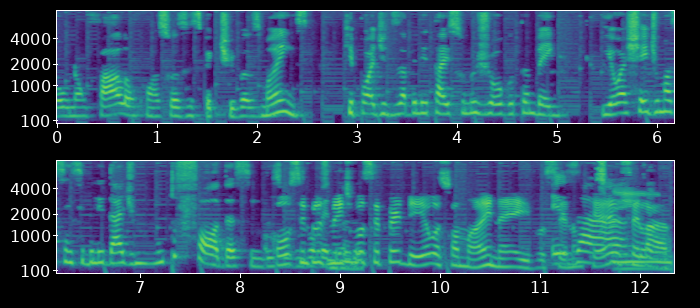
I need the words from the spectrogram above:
ou não falam com as suas respectivas mães, que pode desabilitar isso no jogo também. E eu achei de uma sensibilidade muito foda, assim. Ou simplesmente você perdeu a sua mãe, né? E você Exato. não quer, sei lá,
